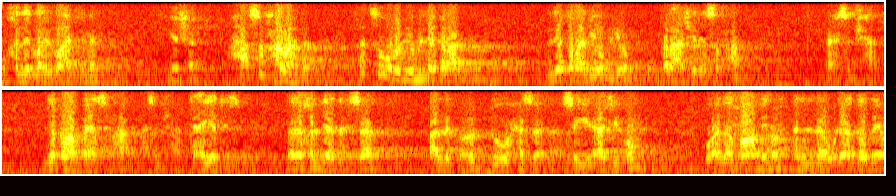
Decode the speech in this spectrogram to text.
وخلي الله يضاعف لمن يشاء. صفحة واحدة. فتصوروا اليوم اللي يقرأ اللي يقرأ اليوم اليوم. قرأ 20 صفحة أحسب شحال اللي يقرأ 40 صفحة أحسب شحال تأية تحسب فيخلي هذا الحساب قال لك عدوا سيئاتكم وأنا ضامن أن لا تضيع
